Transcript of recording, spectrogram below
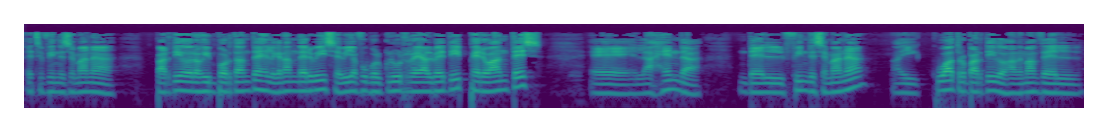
Este fin de semana partido de los importantes, el Gran Derby, Sevilla Fútbol Club Real Betis, pero antes eh, la agenda del fin de semana, hay cuatro partidos además del,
